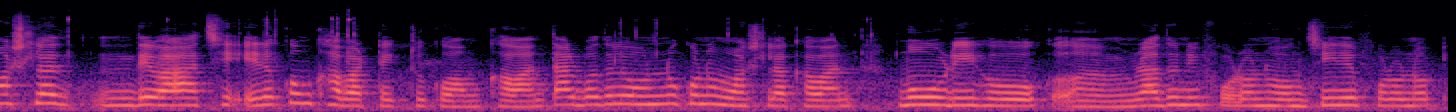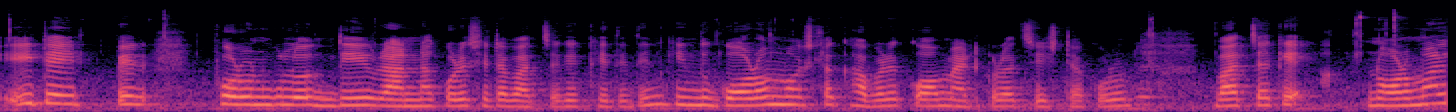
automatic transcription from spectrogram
মশলা উম, দেওয়া আছে, এরকম খাবারটা একটু কম খাওয়ান। তার বদলে অন্য কোনো মশলা খাওয়ান। মৌরি হোক রাঁধুনি ফোড়ন হোক, জিরে ফোড়ন হোক, এই টাইপের ফোড়নগুলো দিয়ে রান্না করে সেটা বাচ্চাকে খেতে দিন। কিন্তু গরম মশলা খাবারে কম অ্যাড করার চেষ্টা করুন। বাচ্চাকে নর্মাল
